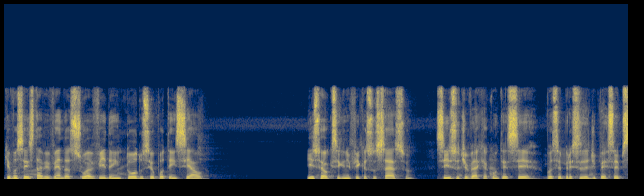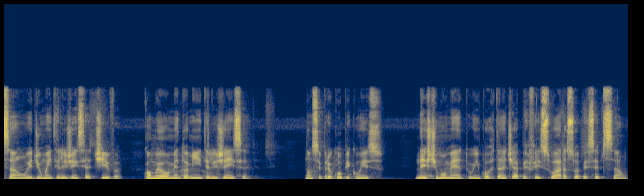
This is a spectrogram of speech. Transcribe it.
que você está vivendo a sua vida em todo o seu potencial. Isso é o que significa sucesso. Se isso tiver que acontecer, você precisa de percepção e de uma inteligência ativa, Como eu aumento a minha inteligência? Não se preocupe com isso. Neste momento, o importante é aperfeiçoar a sua percepção.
